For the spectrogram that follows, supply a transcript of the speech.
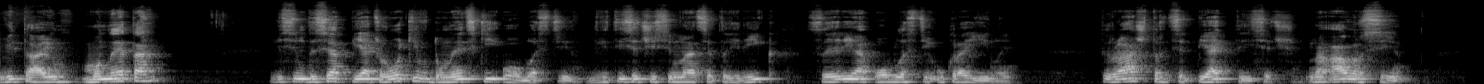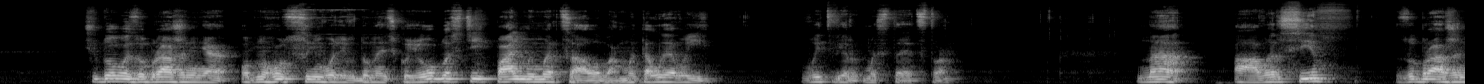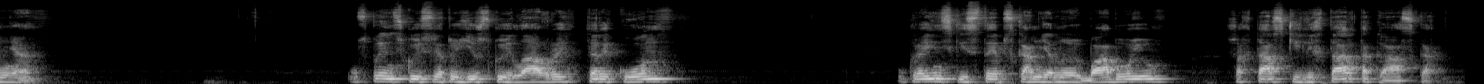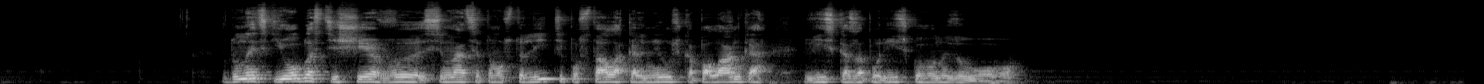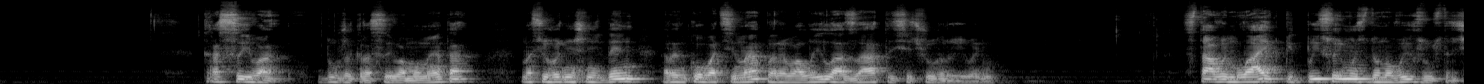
Вітаю. Монета 85 років Донецькій області. 2017 рік. Серія області України. Тираж 35 тисяч. На аверсі чудове зображення одного з символів Донецької області пальми Мерцалова. Металевий витвір мистецтва. На аверсі зображення Успенської Святогірської лаври, терикон, український степ з кам'яною бабою, шахтарський ліхтар та каска. В Донецькій області ще в 17 столітті постала Кальмівська паланка війська Запорізького низового. Красива, дуже красива монета. На сьогоднішній день ринкова ціна перевалила за 1000 гривень. Ставимо лайк, підписуємось, до нових зустрічей.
